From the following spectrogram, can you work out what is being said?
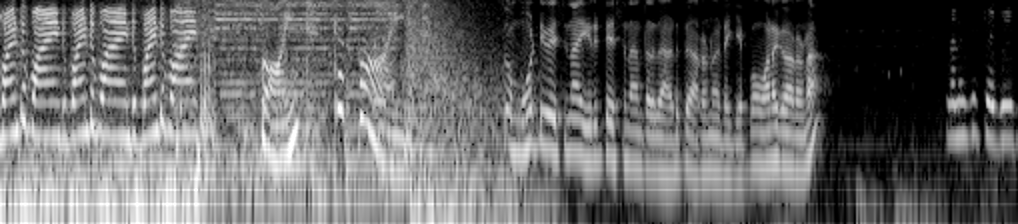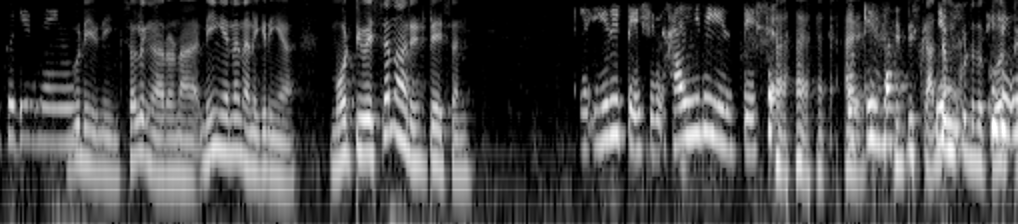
Point to point, point to point, point to point. Point to point. So மோட்டிவேஷனாக இரிட்டேஷனான்றதை அடுத்து அருணாட்ட கேட்போம். வணக்கம் அருணா. வணக்கம் Pradeep. Good evening good evening சொல்லுங்க அருணா. நீங்கள் என்ன நினைக்கிறீங்க? Motivation or irritation irritation highly irritation? It is condemn to the court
